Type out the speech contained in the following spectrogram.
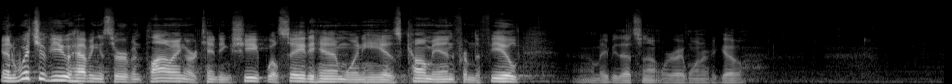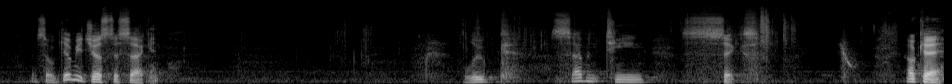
And which of you, having a servant plowing or tending sheep, will say to him when he has come in from the field, oh, maybe that's not where I wanted to go. So give me just a second. Luke 17, 6. Okay.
